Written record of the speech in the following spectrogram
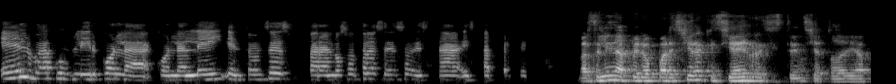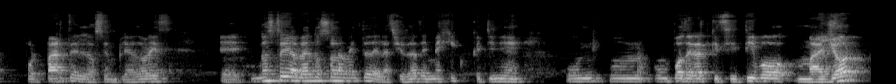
él va a cumplir con la, con la ley. Entonces, para nosotras eso está, está perfecto. Marcelina, pero pareciera que sí hay resistencia todavía por parte de los empleadores. Eh, no estoy hablando solamente de la Ciudad de México, que tiene un, poder adquisitivo mayor,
